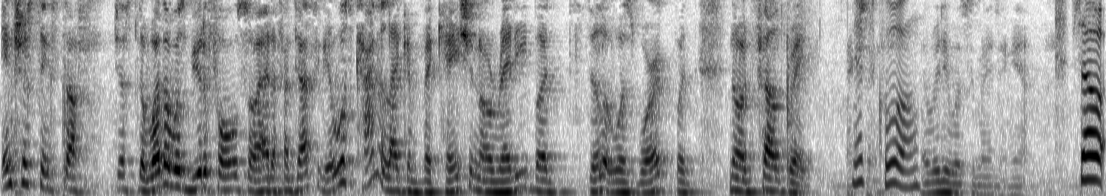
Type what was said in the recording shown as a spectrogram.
interesting stuff just the weather was beautiful so i had a fantastic it was kind of like a vacation already but still it was work but no it felt great actually. that's cool it really was amazing yeah so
